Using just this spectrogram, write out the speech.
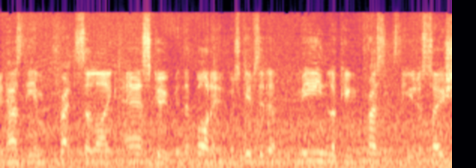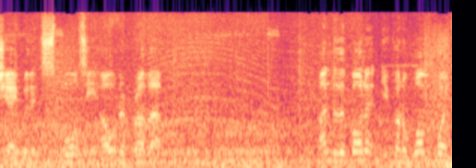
it has the Impreza-like air scoop in the bonnet, which gives it a mean-looking presence that you'd associate with its sporty older brother. Under the bonnet, you've got a 1.6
